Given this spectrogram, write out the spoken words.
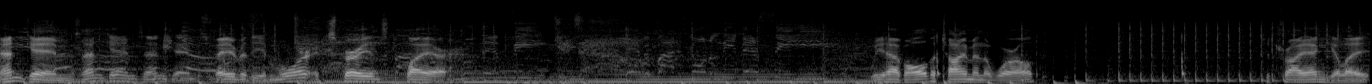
End games, end games, end games. Favor the more experienced player. We have all the time in the world to triangulate.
